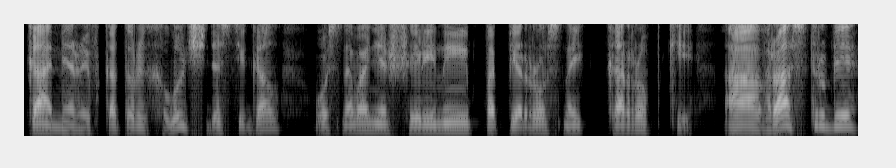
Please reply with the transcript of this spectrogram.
камеры, в которых луч достигал у основания ширины папиросной коробки, а в раструбе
